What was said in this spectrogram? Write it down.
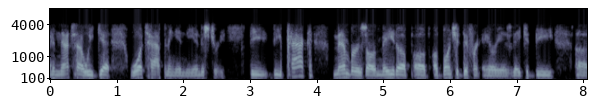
and that's how we get what's happening in the industry. The the PAC members are made up of a bunch of different areas. They could be uh,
